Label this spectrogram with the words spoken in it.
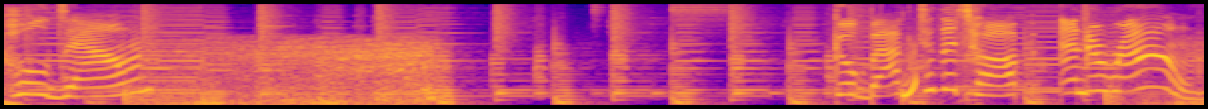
Pull down. Go back to the top and around.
